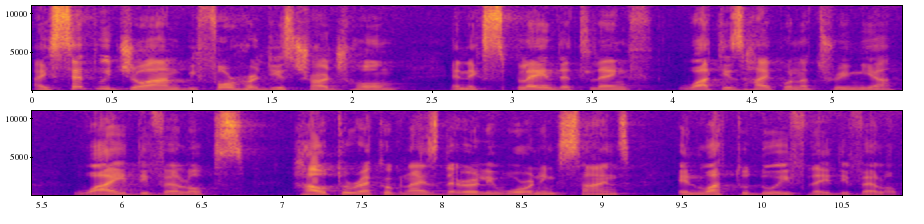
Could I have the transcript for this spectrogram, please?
I sat with Joanne before her discharge home and explained at length what is hyponatremia, why it develops, how to recognize the early warning signs, and what to do if they develop.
